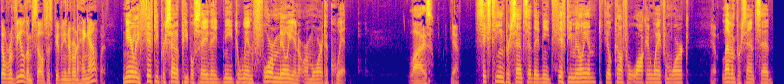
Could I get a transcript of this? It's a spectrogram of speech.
they'll reveal themselves as people you never want to hang out with. Nearly 50% of people say they'd need to win 4 million or more to quit. Lies. Yeah. 16% said they'd need 50 million to feel comfortable walking away from work. Yep. 11% said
